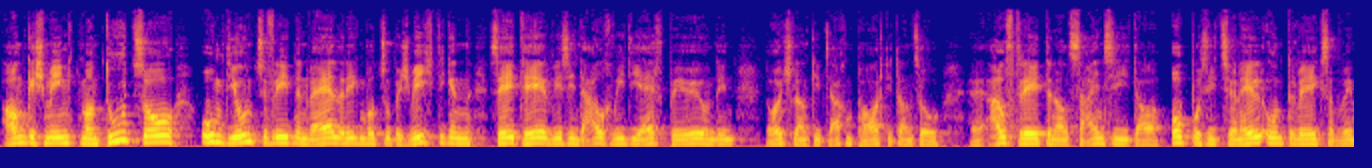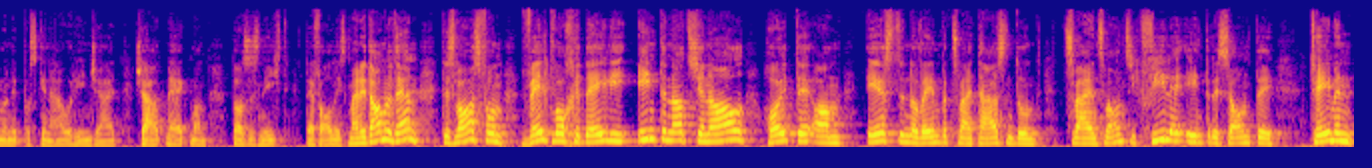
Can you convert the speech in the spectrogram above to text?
angeschminkt. Man tut so, um die unzufriedenen Wähler irgendwo zu beschwichtigen. Seht her, wir sind auch wie die FPÖ und in Deutschland gibt es auch ein paar, die dann so äh, auftreten, als seien sie da oppositionell unterwegs, aber wenn man etwas genauer hinschaut, schaut, merkt man, dass es nicht der Fall ist. Meine Damen und Herren, das war's von Weltwoche Daily International heute am 1. November 2022. Viele interessante Themen.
